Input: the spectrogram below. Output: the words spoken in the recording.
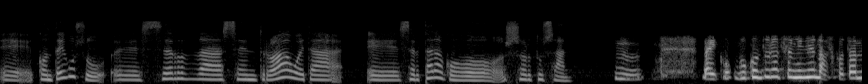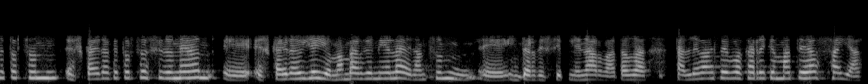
e, konta iguzu, e, zer da zentro hau eta e, zertarako sortu zan? Hmm. Bai, gu konturatzen ginen, askotan etortzen, eskaerak etortzen zirenean, e, eskaera horiei eman behar geniela erantzun e, interdisciplinar bat. Hau da, talde bat bakarrik ematea zaila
